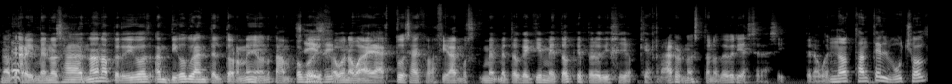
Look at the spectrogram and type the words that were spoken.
No, claro, y menos a, No, no, pero digo, digo durante el torneo, ¿no? Tampoco dije, bueno, vaya, tú sabes que al final pues, me, toque quien me toque, pero dije yo, qué raro, ¿no? Esto no debería ser así. Pero bueno. No obstante, el Buchol,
